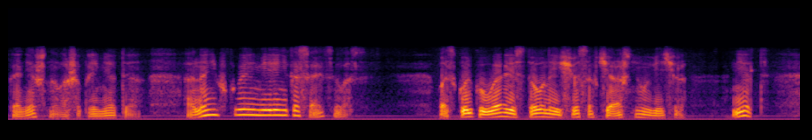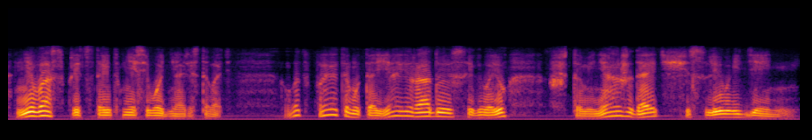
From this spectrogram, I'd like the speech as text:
Конечно, ваша примета, она ни в коей мере не касается вас, поскольку вы арестованы еще со вчерашнего вечера. Нет, не вас предстоит мне сегодня арестовать. Вот поэтому-то я и радуюсь и говорю, что меня ожидает счастливый день».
